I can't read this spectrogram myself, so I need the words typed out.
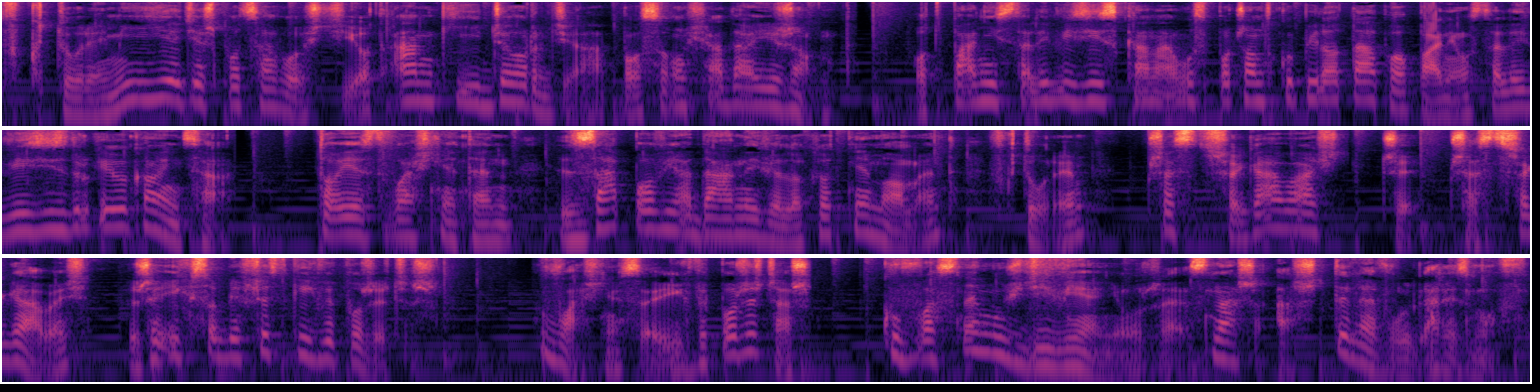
w którymi jedziesz po całości od Anki i Georgia po sąsiada i rząd. Od pani z telewizji z kanału z początku pilota po panią z telewizji z drugiego końca. To jest właśnie ten zapowiadany wielokrotnie moment, w którym przestrzegałaś czy przestrzegałeś, że ich sobie wszystkich wypożyczysz. Właśnie sobie ich wypożyczasz, ku własnemu zdziwieniu, że znasz aż tyle wulgaryzmów.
